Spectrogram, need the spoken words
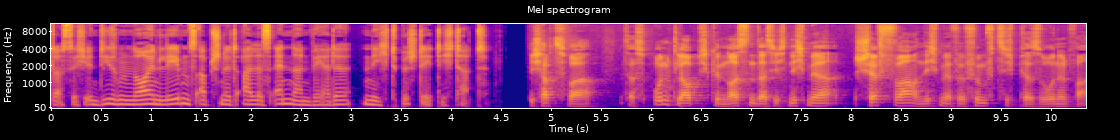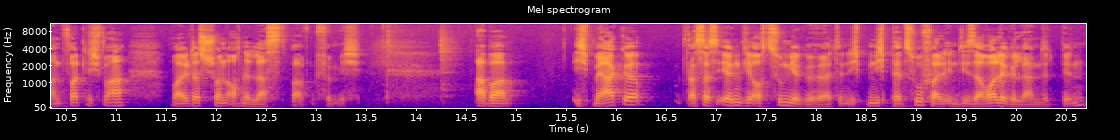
dass sich in diesem neuen Lebensabschnitt alles ändern werde, nicht bestätigt hat. Ich habe zwar das unglaublich genossen, dass ich nicht mehr Chef war und nicht mehr für 50 Personen verantwortlich war, weil das schon auch eine Last war für mich. Aber ich merke, dass das irgendwie auch zu mir gehört und ich nicht per Zufall in dieser Rolle gelandet bin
